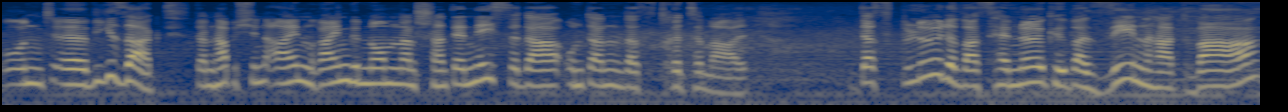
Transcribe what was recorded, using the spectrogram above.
Und äh, wie gesagt, dann habe ich den einen reingenommen, dann stand der nächste da und dann das dritte Mal. Das Blöde, was Herr Nölke übersehen hat, war,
